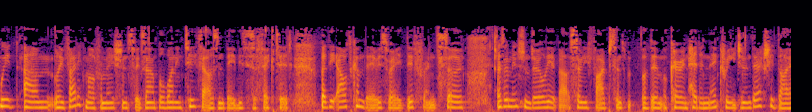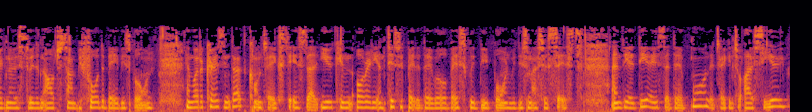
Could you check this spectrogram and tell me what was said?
With um, lymphatic malformations, for example, one in 2,000 babies is affected, but the outcome there is very different. So, as I mentioned earlier, about 75% of them occur in head and neck region, and they're actually diagnosed with an ultrasound before the baby's born. And what occurs in that context is that you can already anticipate that they will basically be born with these massive cysts. And the idea is that they're born, they're taken to ICU,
